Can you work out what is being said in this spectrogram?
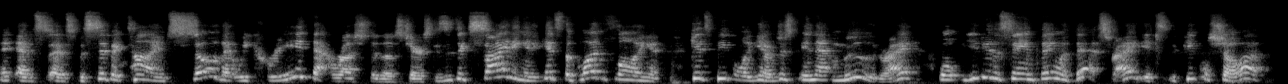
at, at, a specific time so that we create that rush to those chairs because it's exciting and it gets the blood flowing and gets people, you know, just in that mood, right? Well, you do the same thing with this, right? It's people show up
